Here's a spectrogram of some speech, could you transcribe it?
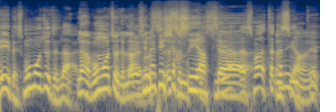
اي بس مو موجود اللاعب. لا مو موجود اللاعب. كنا في بس اسم- شخصيات اسماء أسماء اسمه، تقنيات. إيه. إيه.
